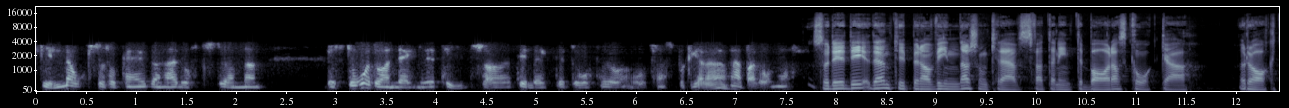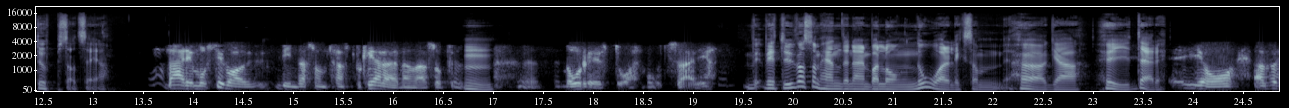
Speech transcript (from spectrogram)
stilla också så kan ju den här luftströmmen bestå då en längre tid, så tillräckligt då för att, att transportera den här ballongen. Så det är det, den typen av vindar som krävs för att den inte bara ska åka rakt upp så att säga? Nej, det måste ju vara vindar som transporterar den alltså mm. norrut då mot Sverige. Vet du vad som händer när en ballong når liksom höga höjder? Ja, alltså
